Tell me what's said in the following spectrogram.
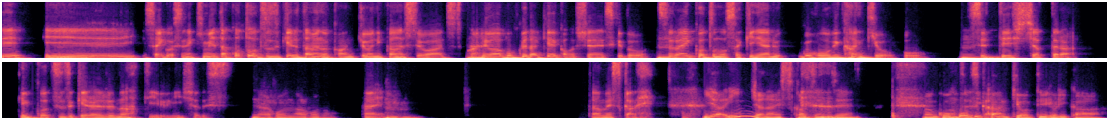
で、えー、最後ですね。決めたことを続けるための環境に関しては、ちょっとこれは僕だけかもしれないですけど、うん辛いことの先にあるご褒美環境を設定しちゃったら、結構続けられるなっていう印象です。なるほど、なるほど。はい。うんダメですかね。いや、いいんじゃないですか、全然。まあ、ご褒美環境っていうよりか、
